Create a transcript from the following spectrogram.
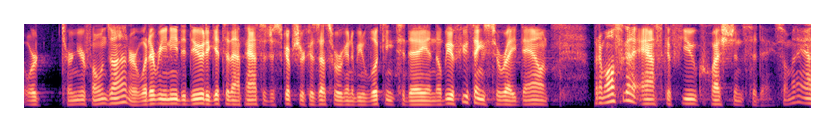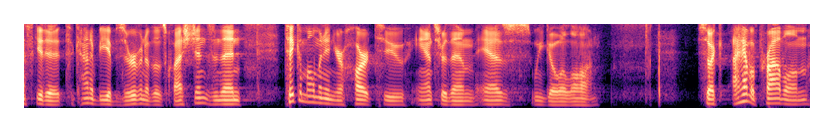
or turn your phones on or whatever you need to do to get to that passage of Scripture because that's where we're going to be looking today. And there'll be a few things to write down. But I'm also going to ask a few questions today. So I'm going to ask you to, to kind of be observant of those questions and then take a moment in your heart to answer them as we go along. So I, I have a problem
